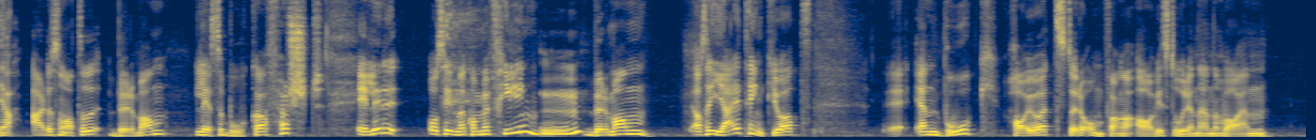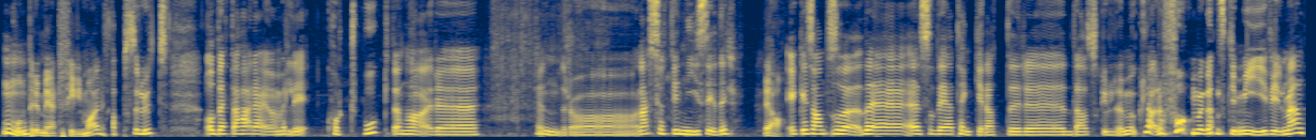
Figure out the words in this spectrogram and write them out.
ja. er det sånn at bør man lese boka først? Eller, og siden det kommer film, mm. bør man Altså, jeg tenker jo at eh, en bok har jo et større omfang av historien enn hva en mm. komprimert film har. Absolutt. Og dette her er jo en veldig kort bok. Den har 100, nei, 79 sider. Ja. Ikke sant? Så det, så det, jeg tenker at der, Da skulle de jo klare å få med ganske mye i filmen.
